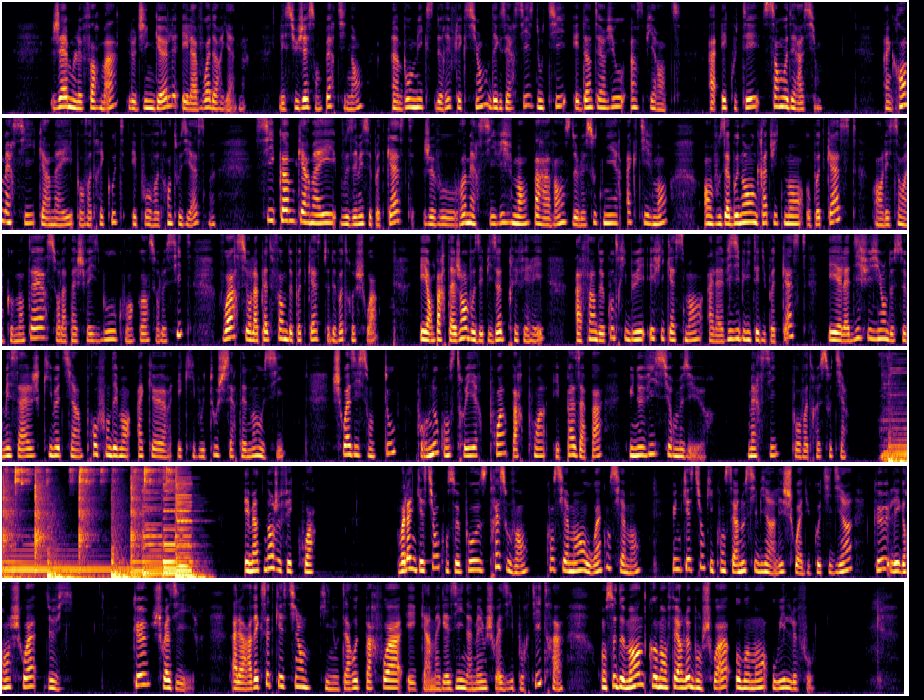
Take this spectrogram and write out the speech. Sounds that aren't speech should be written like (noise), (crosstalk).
J'aime le format, le jingle et la voix d'Oriane. Les sujets sont pertinents, un bon mix de réflexions, d'exercices, d'outils et d'interviews inspirantes à écouter sans modération. Un grand merci Karmae pour votre écoute et pour votre enthousiasme. Si comme Karmae vous aimez ce podcast, je vous remercie vivement par avance de le soutenir activement en vous abonnant gratuitement au podcast, en laissant un commentaire sur la page Facebook ou encore sur le site, voire sur la plateforme de podcast de votre choix, et en partageant vos épisodes préférés afin de contribuer efficacement à la visibilité du podcast et à la diffusion de ce message qui me tient profondément à cœur et qui vous touche certainement aussi. Choisissons tout pour nous construire point par point et pas à pas une vie sur mesure. Merci pour votre soutien. Et maintenant, je fais quoi? Voilà une question qu'on se pose très souvent, consciemment ou inconsciemment, une question qui concerne aussi bien les choix du quotidien que les grands choix de vie. Que choisir? Alors avec cette question qui nous taraude parfois et qu'un magazine a même choisi pour titre, on se demande comment faire le bon choix au moment où il le faut.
